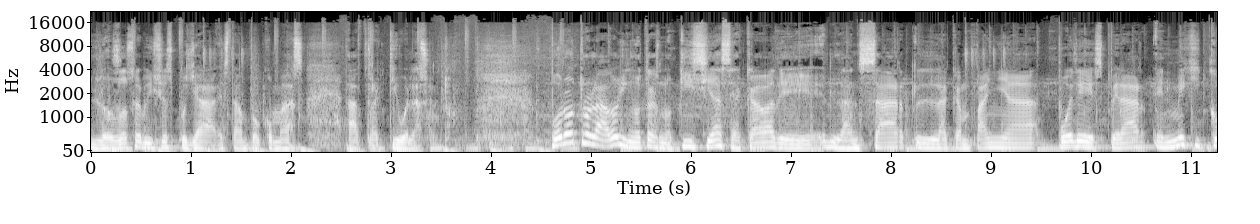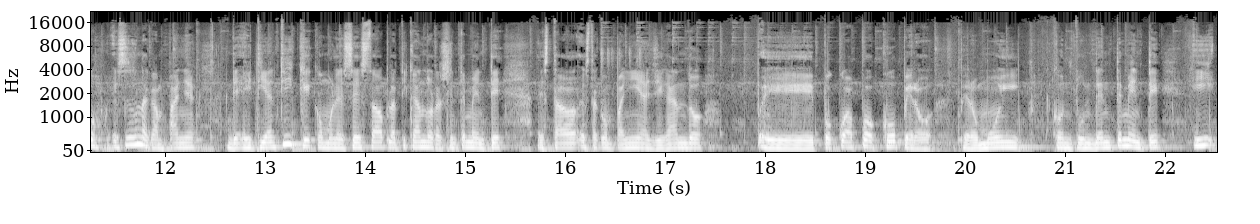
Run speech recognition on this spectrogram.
los dos servicios pues ya está un poco más atractivo el asunto. Por otro lado, y en otras noticias, se acaba de lanzar la campaña Puede esperar en México. Esta es una campaña de ATT que, como les he estado platicando recientemente, está esta compañía llegando eh, poco a poco, pero, pero muy contundentemente y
